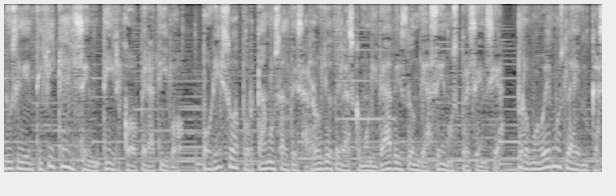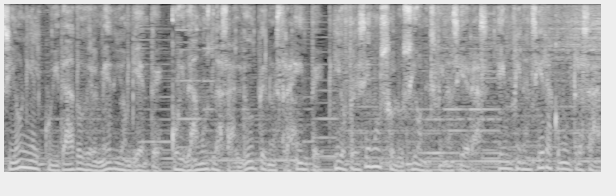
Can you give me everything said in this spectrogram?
nos identifica el sentir cooperativo. Por eso aportamos al desarrollo de las comunidades donde hacemos presencia. Promovemos la educación y el cuidado del medio ambiente. Cuidamos la salud de nuestra gente y ofrecemos soluciones financieras. En Financiera como Ultrasan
